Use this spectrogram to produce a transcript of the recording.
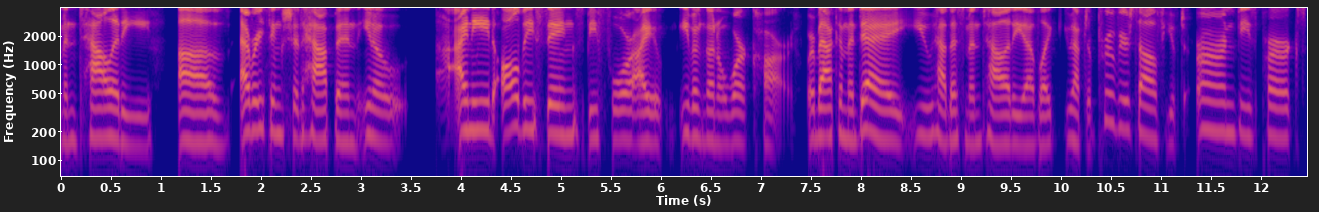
mentality of everything should happen you know I need all these things before I even going to work hard. Where back in the day, you had this mentality of like, you have to prove yourself, you have to earn these perks.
